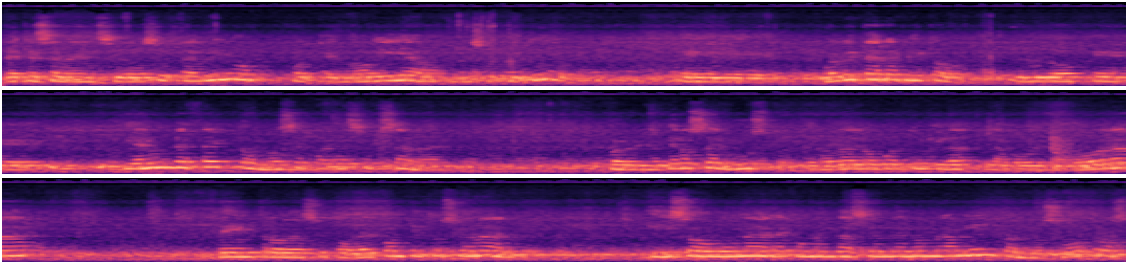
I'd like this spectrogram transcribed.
de que se venció su término porque no había un sustituto. Eh, vuelvo y te repito, lo que tiene un defecto no se puede subsanar, pero yo quiero ser justo, quiero dar la oportunidad. La gobernadora, dentro de su poder constitucional, hizo una recomendación de nombramiento. Nosotros,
